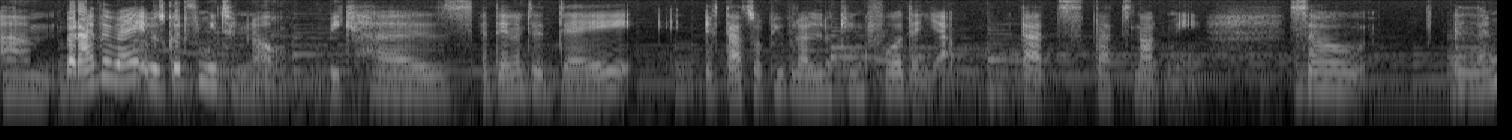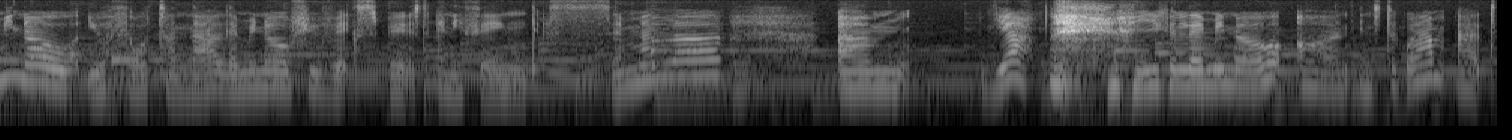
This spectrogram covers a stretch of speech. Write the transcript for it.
Um, but either way, it was good for me to know because at the end of the day, if that's what people are looking for, then yeah, that's that's not me. So let me know your thoughts on that. Let me know if you've experienced anything similar. Um, yeah, you can let me know on Instagram at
